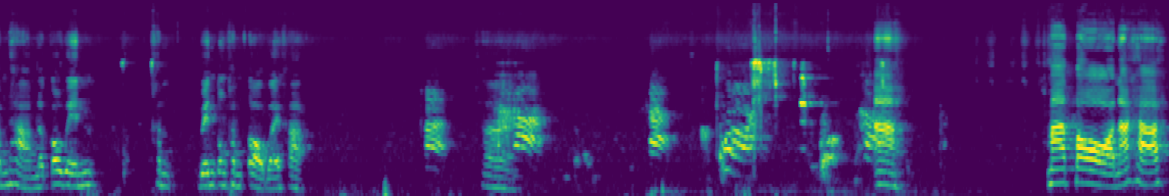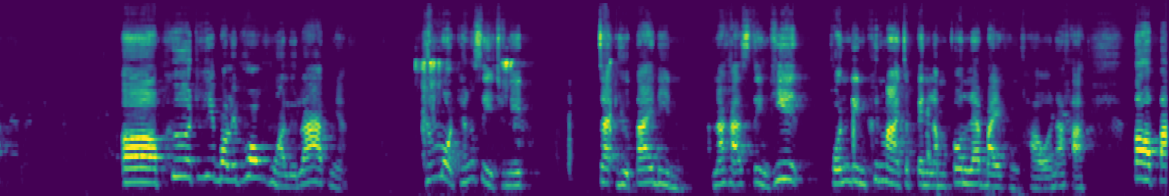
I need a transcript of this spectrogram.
คำถาม แล้วก็เว้นคำเว้นตรงคำตอบไว้ค่ะ ค่ะค่ะ ค่ะค่ะค่ะอะ มาต่อนะคะ เอ่อพืชที่บริโภคหัวหรือรากเนี่ย ทั้งหมดทั้งสี่ชนิดจะอยู่ใต้ดินนะคะ สิ่งที่ พ้นดินขึ้นมาจะเป็นลำต้นและใบของเขานะคะ ต่อไป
